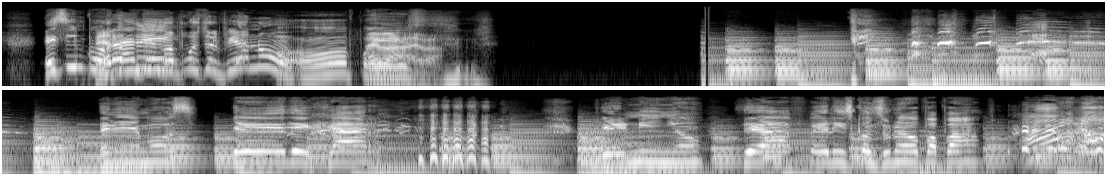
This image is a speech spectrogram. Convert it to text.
es importante. Espérate, no he puesto el piano. Oh, pues. Ahí va, ahí va. Tenemos que dejar que el niño sea feliz con su nuevo papá. ¡Ay, no!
